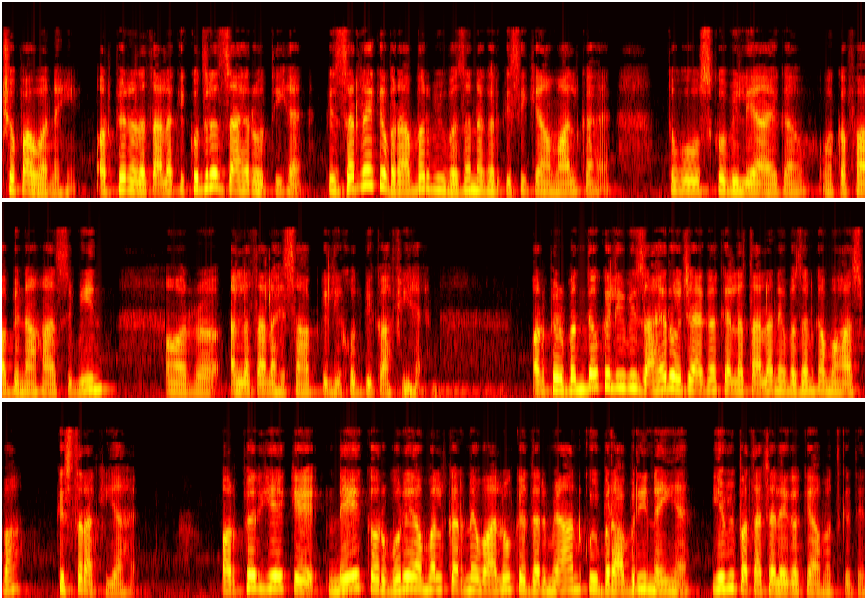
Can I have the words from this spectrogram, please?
چھپا ہوا نہیں۔ اور پھر اللہ تعالیٰ کی قدرت ظاہر ہوتی ہے کہ ذرے کے برابر بھی وزن اگر کسی کے امال کا ہے، تو وہ اس کو بھی لے آئے گا۔ وہ کفا بنا حاصبین اور اللہ تعالیٰ حساب کے لیے خود بھی کافی ہے۔ اور پھر بندوں کے لیے بھی ظاہر ہو جائے گا کہ اللہ تعالیٰ نے وزن کا محاسبہ کس طرح کیا ہے۔ اور پھر یہ کہ نیک اور برے عمل کرنے والوں کے درمیان کوئی برابری نہیں ہے، یہ بھی پتا چلے گا قیامت کے دن۔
